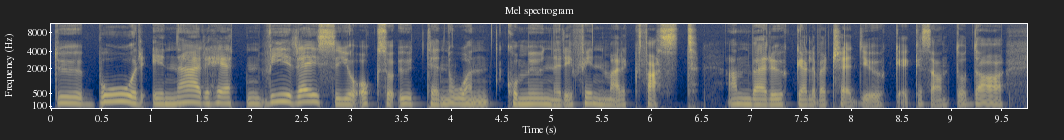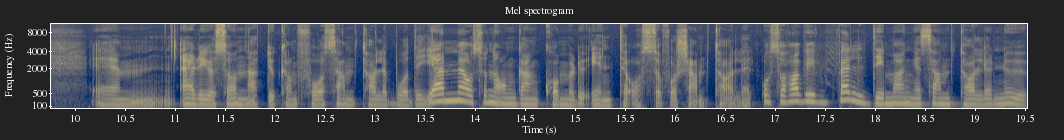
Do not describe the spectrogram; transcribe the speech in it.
du bor i närheten, vi reser ju också ut till någon kommuner i Finnmark fast annenhver uke eller var tredje uke, ikke sant. Och då Ehm, är det ju så att du kan få samtal både hemma och så någon gång kommer du in till oss och får samtal. Och så har vi väldigt många samtal nu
